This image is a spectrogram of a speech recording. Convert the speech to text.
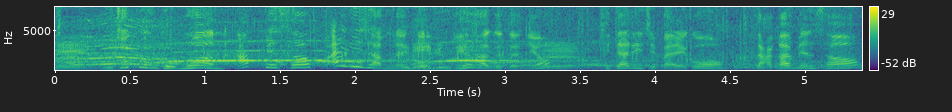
각도를 무조건 공은 앞에서 빨리 잡는 게 그러니까. 유리하거든요. 네. 기다리지 말고 나가면서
